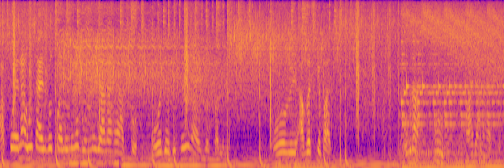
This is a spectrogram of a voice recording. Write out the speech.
आपको है ना उस आइसबर्ग कॉलोनी में घूमने जाना है आपको। वो जो दिख रही है ना आइसबर्ग कॉलोनी वो भी अगस्त के बाद। वहाँ जाना है आपको।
